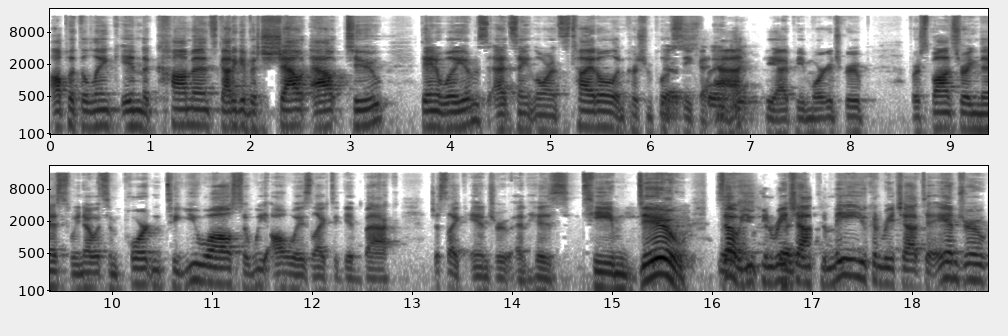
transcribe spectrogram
I'll put the link in the comments. Got to give a shout out to Dana Williams at St. Lawrence Title and Christian Plosica yes, at you. VIP Mortgage Group. for sponsoring this. We know it's important to you all, so we always like to give back just like Andrew and his team do. So yes. you can reach out to me, you can reach out to Andrew.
